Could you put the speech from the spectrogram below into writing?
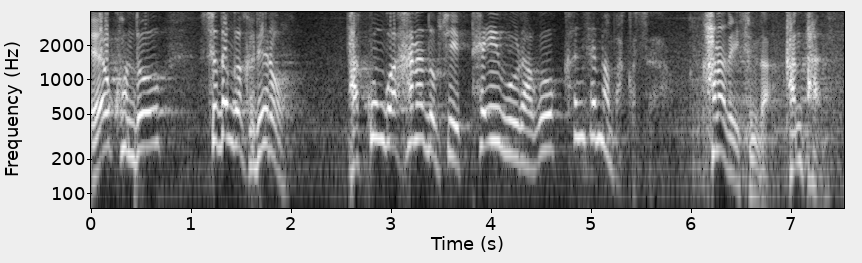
에어컨도 쓰던 거 그대로 바꾼 거 하나도 없이 테이블하고 컨셉만 바꿨어요. 하나 더 있습니다. 간판.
